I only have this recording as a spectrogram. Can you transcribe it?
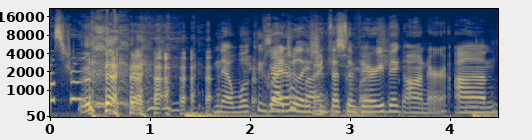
restaurant?" No, well, congratulations. That's so a very much. big honor. Um,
